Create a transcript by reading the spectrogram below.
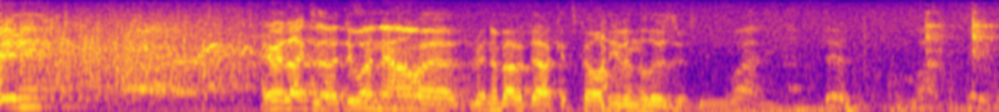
evening. Hey, we'd like to uh, do one now uh, written about a duck. It's called Even the Losers. One, two, one, two.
